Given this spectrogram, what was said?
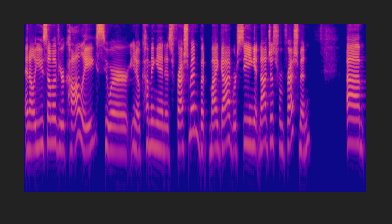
and I'll use some of your colleagues who are, you know, coming in as freshmen, but my God, we're seeing it not just from freshmen. Um,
